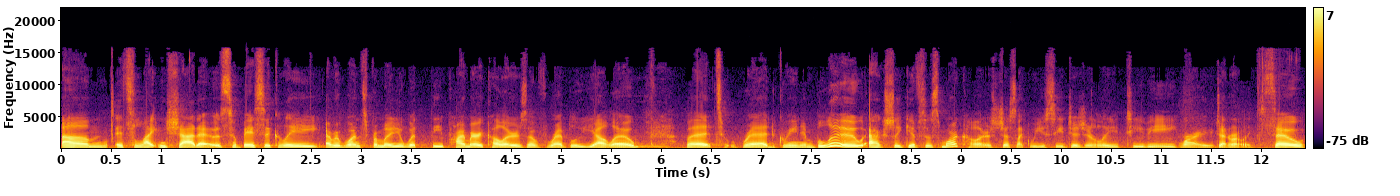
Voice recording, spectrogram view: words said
Um, it's light and shadows. So basically, everyone's familiar with the primary colors of red, blue, yellow, mm -hmm. but red, green, and blue actually gives us more colors, just like you see digitally TV right. generally. So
